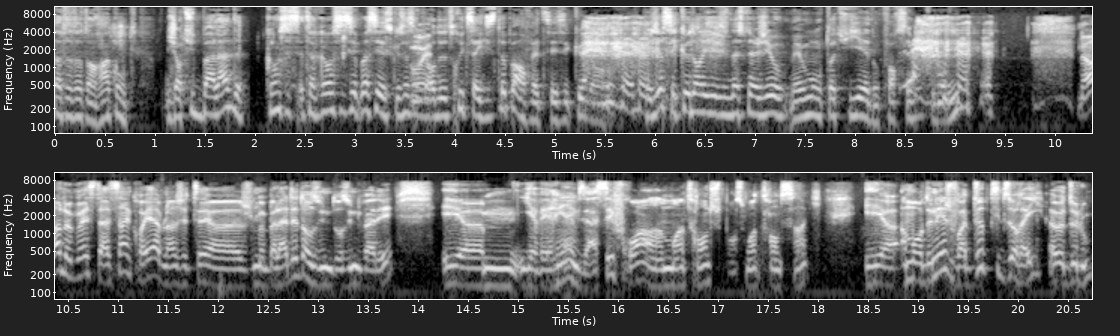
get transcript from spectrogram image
Attends, attends, attends, raconte. Genre, tu te balades? Comment ça, s'est- attends, comment ça s'est passé? Parce que ça, c'est le Ouais. genre de truc, ça existe pas en fait? C'est que dans. je veux dire, c'est que dans les National Geo. Mais bon, toi, tu y es, donc forcément, tu. Non, donc ouais, c'était assez incroyable. Hein. J'étais, euh, je me baladais dans une dans une vallée et euh, il y avait rien. Il faisait assez froid, hein, moins 30, je pense, moins 35. Et euh, à un moment donné, je vois deux petites oreilles euh, de loup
